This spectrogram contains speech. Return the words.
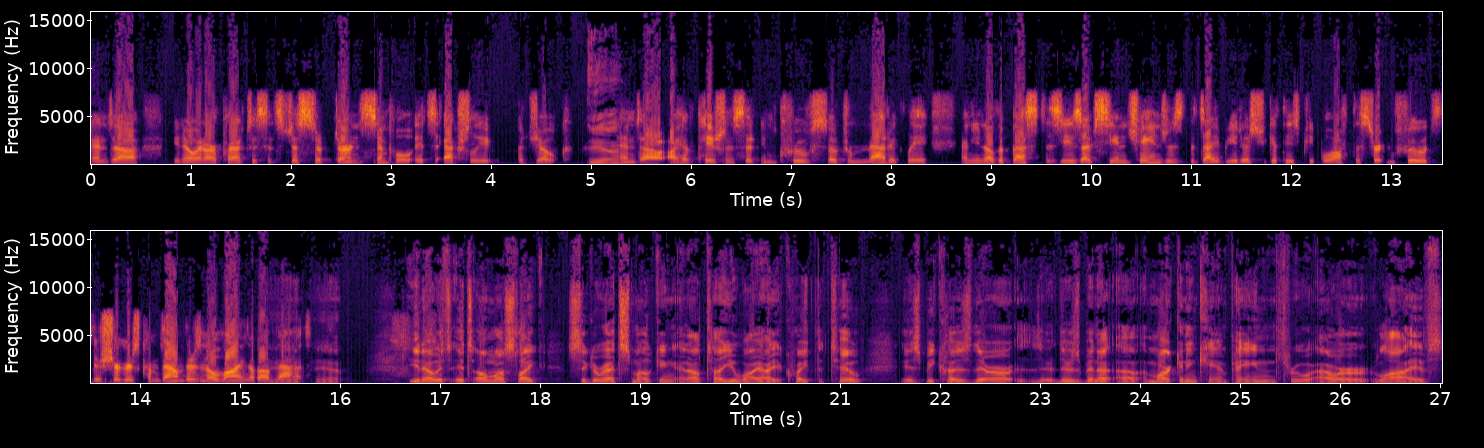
And uh, you know, in our practice, it's just so darn simple. It's actually a joke. Yeah. And uh, I have patients that improve so dramatically. And you know, the best disease I've seen change is the diabetes. You get these people off the certain foods, their sugars come down. There's no lying about yeah, that. Yeah. You know, it's it's almost like cigarette smoking, and I'll tell you why I equate the two is because there are there, there's been a a marketing campaign through our lives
